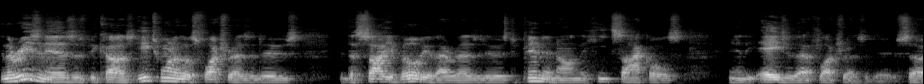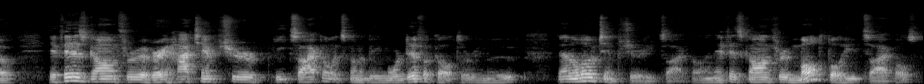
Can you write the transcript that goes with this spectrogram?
And the reason is, is because each one of those flux residues, the solubility of that residue is dependent on the heat cycles and the age of that flux residue. So if it has gone through a very high temperature heat cycle, it's going to be more difficult to remove than a low temperature heat cycle. And if it's gone through multiple heat cycles,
